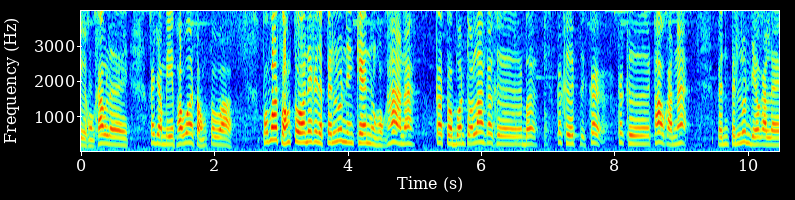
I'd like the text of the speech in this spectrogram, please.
4ของเขาเลย ก็จะมี power 2 ตัว power 2 ตัวนี่ก็จะเป็นรุ่น NK 165นะก็ตัวบนตัวล่างก็คือเบอร์ก็คือก็ก็คือเท่ากันนะเป็นเป็นรุ่นเดียวกันเลย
